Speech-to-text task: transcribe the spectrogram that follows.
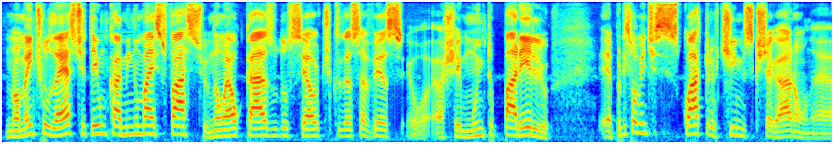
Normalmente o leste tem um caminho mais fácil, não é o caso do Celtics dessa vez. Eu, eu achei muito parelho. É, principalmente esses quatro times que chegaram, né,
